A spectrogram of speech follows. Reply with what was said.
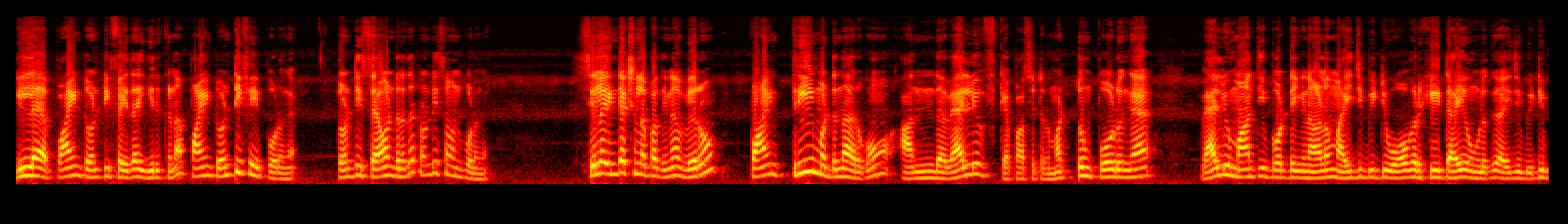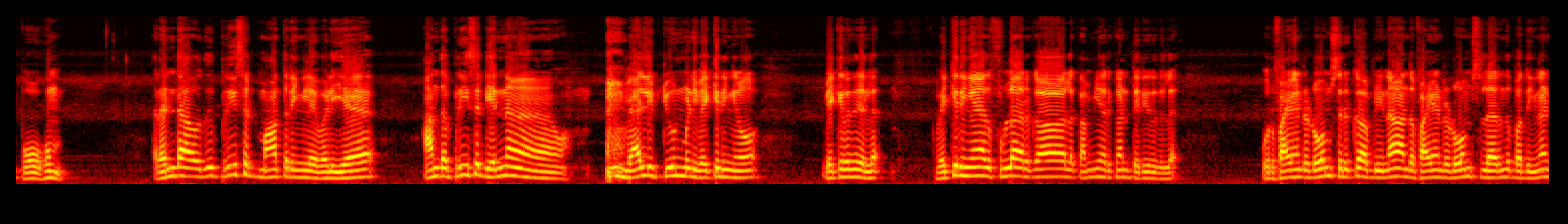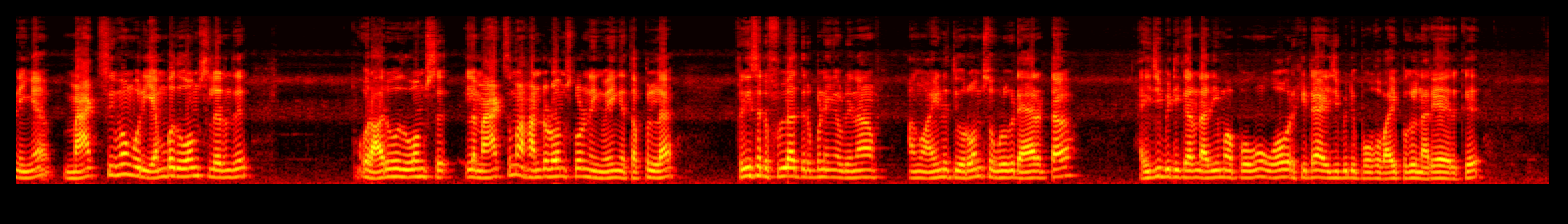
இல்லை பாயிண்ட் டுவெண்ட்டி ஃபைவ் தான் இருக்குன்னா பாயிண்ட் டுவெண்ட்டி ஃபைவ் போடுங்க. டுவெண்ட்டி செவன் இருந்தால் டுவெண்ட்டி செவன் போடுங்க. சில இண்டக்ஷனில் பார்த்தீங்கன்னா வெறும் பாயிண்ட் த்ரீ மட்டும்தான் இருக்கும். அந்த வேல்யூ கெப்பாசிட்டர் மட்டும் போடுங்க. வேல்யூ மாற்றி போட்டிங்கனாலும் ஐஜிபிடி ஓவர் ஹீட் ஆகி உங்களுக்கு ஐஜிபிடி போகும். ரெண்டாவது ப்ரீசெட் மாற்றுறீங்களே வழியே அந்த ப்ரீசெட் என்ன வேல்யூ டியூன் பண்ணி வைக்கிறீங்களோ வைக்கிறதே இல்லை. வைக்கிறீங்க அது ஃபுல்லாக இருக்கா இல்லை கம்மியாக இருக்கான்னு தெரியறதில்ல. ஒரு ஃபைவ் ஹண்ட்ரட் ஓம்ஸ் இருக்குது அப்படின்னா அந்த ஃபைவ் ஹண்ட்ரட் ஓம்ஸ்லேருந்து பார்த்தீங்கன்னா நீங்கள் மேக்ஸிமம் ஒரு எண்பது ஓம்ஸ்லேருந்து ஒரு அறுபது ஓம்ஸு இல்லை மேக்ஸிமம் ஹண்ட்ரட் ஓம்ஸ் கூட நீங்கள் வைங்க தப்பு இல்லை ஃப்ரீசெட் ஃபுல்லாக திருப்பினீங்க அப்படின்னா அங்கே ஐநூற்றி ஒரு ஓம்ஸ் உங்களுக்கு டேரெக்டாக ஐஜிபிடி கரண்ட் அதிகமாக போகும் ஓவர் ஹீட்டாக ஐஜிபிடி போக வாய்ப்புகள் நிறையா இருக்குது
